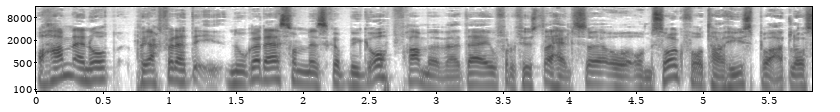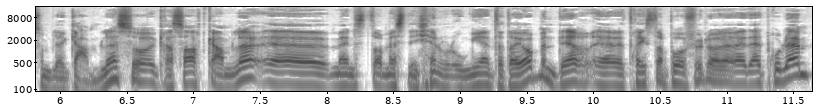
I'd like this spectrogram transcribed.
Og han er nå på jakt for dette. Noe av det som vi skal bygge opp framover, det er jo for det første helse og omsorg for å ta hus på alle oss som blir gamle, så grassat gamle, eh, mens det nesten ikke er noen unge igjen til å ta jobben. Der eh, trengs det påfyll, og det er et problem.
